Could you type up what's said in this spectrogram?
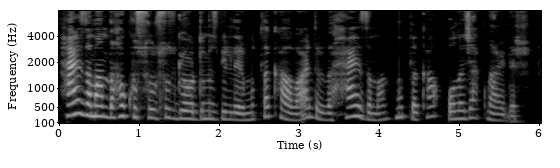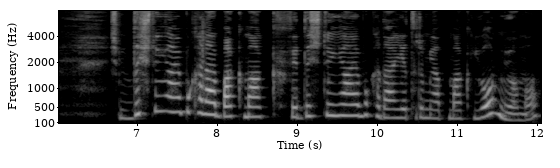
Her zaman daha kusursuz gördüğümüz birileri mutlaka vardır ve her zaman mutlaka olacaklardır. Şimdi dış dünyaya bu kadar bakmak ve dış dünyaya bu kadar yatırım yapmak yormuyor mu?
